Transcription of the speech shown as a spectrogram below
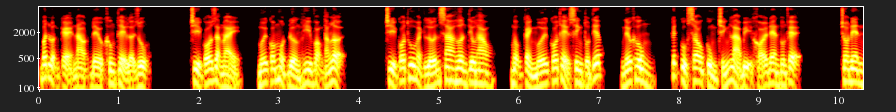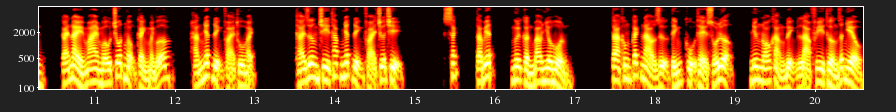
bất luận kẻ nào đều không thể lợi dụng. Chỉ có dạng này, mới có một đường hy vọng thắng lợi. Chỉ có thu hoạch lớn xa hơn tiêu hao mộng cảnh mới có thể sinh tồn tiếp, nếu không kết cục sau cùng chính là bị khói đen thôn vệ cho nên, cái này mai mấu chốt mộng cảnh mạnh vỡ, hắn nhất định phải thu hoạch. Thái dương chi tháp nhất định phải chữa trị. Sách, ta biết, ngươi cần bao nhiêu hồn? Ta không cách nào dự tính cụ thể số lượng, nhưng nó khẳng định là phi thường rất nhiều.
